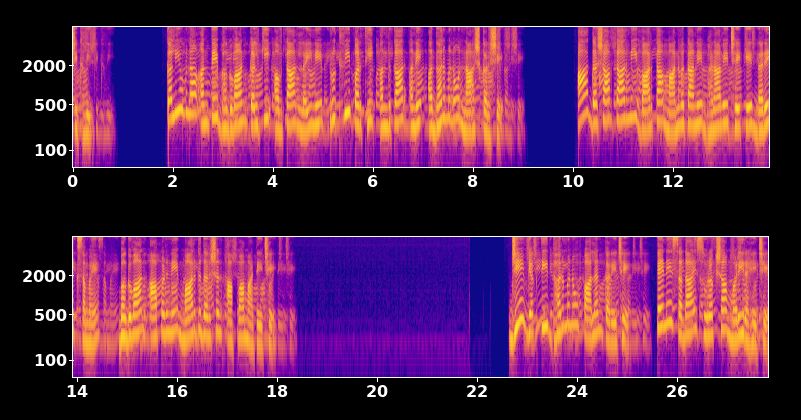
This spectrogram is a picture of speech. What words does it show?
શીખવી. કલિયુગના અંતે ભગવાન કલ્કી અવતાર લઈને પૃથ્વી પરથી અંધકાર અને અધર્મનો નાશ કરશે. આ દશાવતારની વાર્તા માનવતાને ભણાવે છે કે દરેક સમયે ભગવાન આપણને માર્ગદર્શન આપવા માટે છે. જે વ્યક્તિ ધર્મનું પાલન કરે છે, તેને સદાય સુરક્ષા મળી રહે છે.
